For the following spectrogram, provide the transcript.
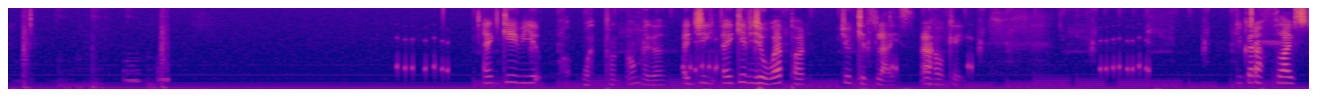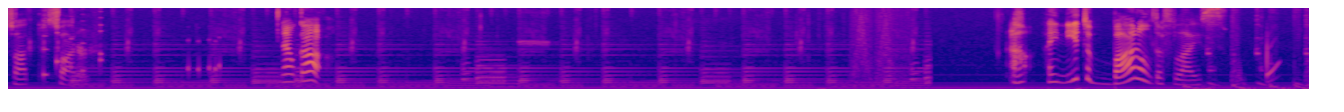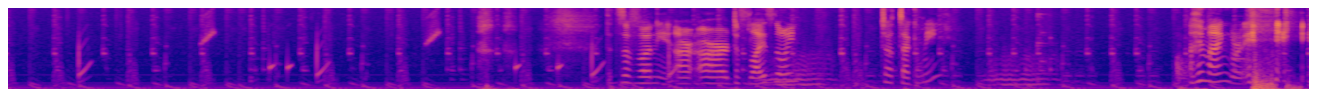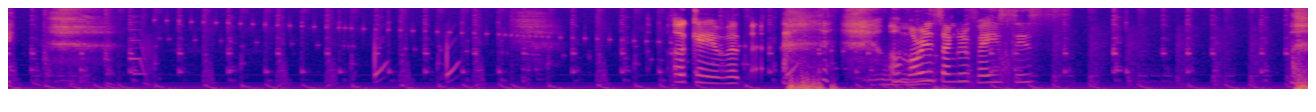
I give you a weapon. Oh my god. I, I give you a weapon. You kill flies. Ah, okay. You got a fly swat swatter. Now go! Oh, I need to bottle the flies. So funny. Are, are the flies going to attack me? I'm angry. okay, but Omori's angry face is...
